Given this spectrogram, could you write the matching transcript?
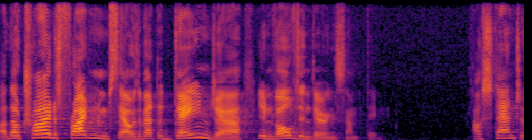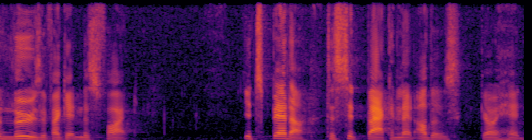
Uh, they'll try to frighten themselves about the danger involved in doing something. I'll stand to lose if I get in this fight. It's better to sit back and let others go ahead.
